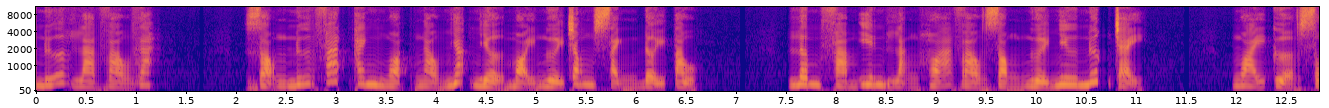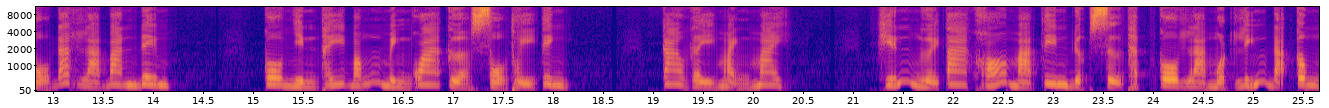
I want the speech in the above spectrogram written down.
nữa là vào ga. Giọng nữ phát thanh ngọt ngào nhắc nhở mọi người trong sảnh đợi tàu. Lâm phàm yên lặng hóa vào dòng người như nước chảy. Ngoài cửa sổ đắt là ban đêm. Cô nhìn thấy bóng mình qua cửa sổ thủy tinh. Cao gầy mảnh mai. Khiến người ta khó mà tin được sự thật cô là một lính đặc công.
